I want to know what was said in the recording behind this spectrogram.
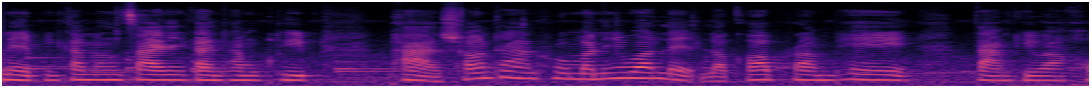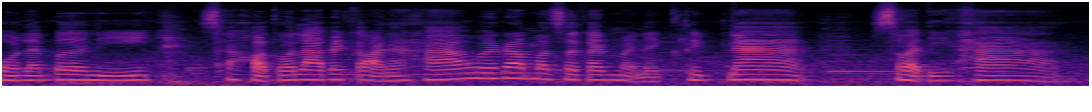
เนทเป็นกำลังใจในการทำคลิป ผ่านช่องทาง True Money Wallet แล้วก็ PromptPay ตาม QR Code และเบอร์นี้จะขอตัวลาไปก่อนนะคะ ไว้เรามาเจอกันใหม่ในคลิปหน้า สวัสดีค่ะ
